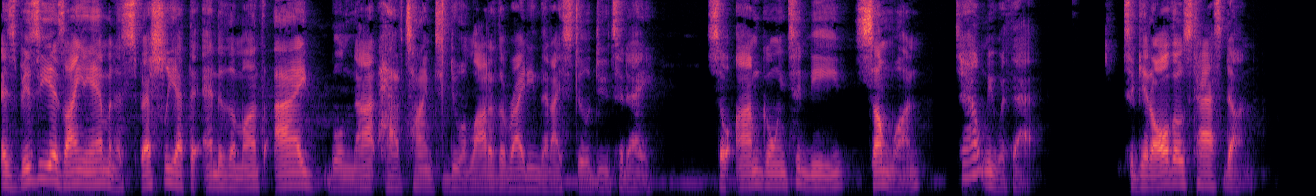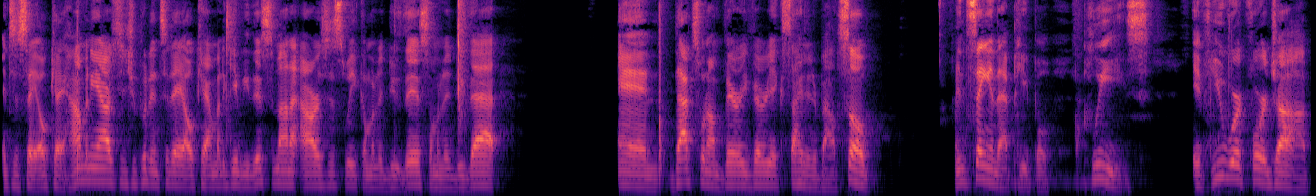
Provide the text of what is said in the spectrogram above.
As busy as I am, and especially at the end of the month, I will not have time to do a lot of the writing that I still do today. So I'm going to need someone to help me with that, to get all those tasks done, and to say, okay, how many hours did you put in today? Okay, I'm going to give you this amount of hours this week. I'm going to do this. I'm going to do that. And that's what I'm very, very excited about. So in saying that, people, please, if you work for a job,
